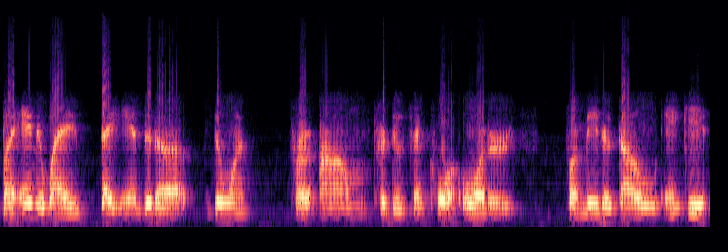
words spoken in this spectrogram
But anyway, they ended up doing per, um, producing court orders for me to go and get,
